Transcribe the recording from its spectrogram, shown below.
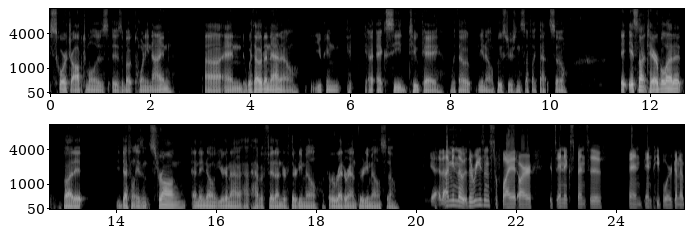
Scorch optimal is is about 29, uh, and without a nano, you can hit- uh, exceed 2k without you know boosters and stuff like that. So it, it's not terrible at it, but it it definitely isn't strong. And you know you're gonna ha- have a fit under 30 mil or right around 30 mil. So Yeah, I mean the the reasons to fly it are it's inexpensive and and people are going to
